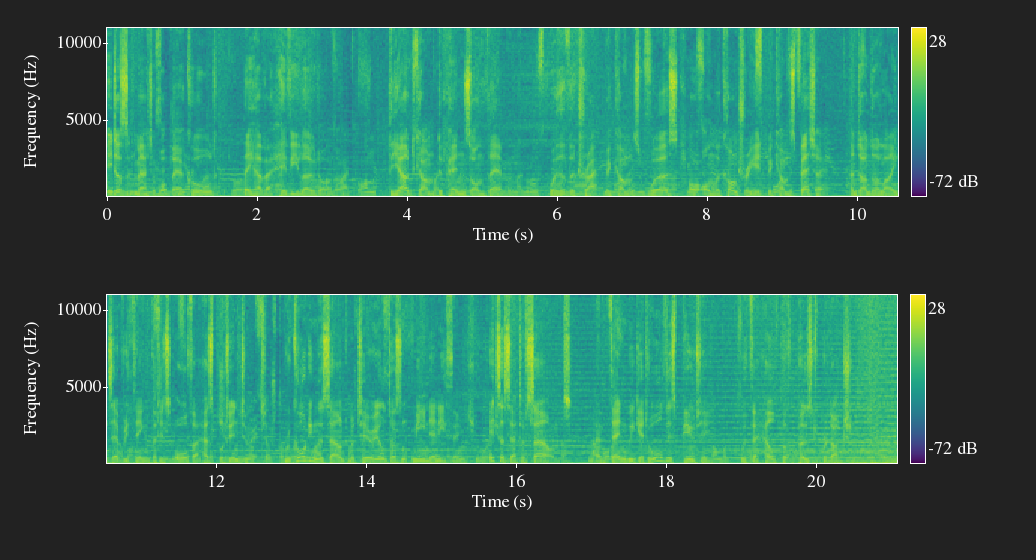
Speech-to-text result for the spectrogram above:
it doesn't matter what they're called, they have a heavy load on them. The outcome depends on them, whether the track becomes worse or on the contrary it becomes better and underlines everything that its author has put into it. Recording the sound material doesn't mean anything. It's a set of sounds. And then we get all this beauty with the help of post-production.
